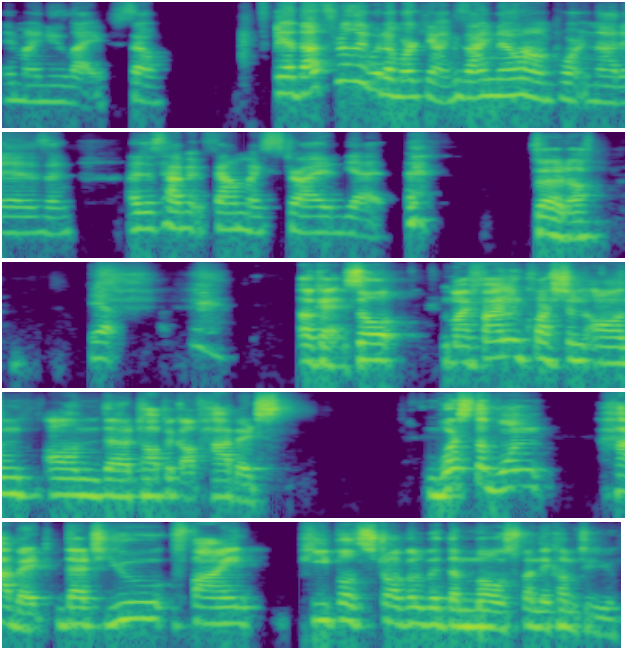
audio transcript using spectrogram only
in my new life. So yeah, that's really what I'm working on because I know how important that is, and I just haven't found my stride yet. Fair enough. Yep. Okay, so my final question on on the topic of habits. What's the one habit that you find people struggle with the most when they come to you?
